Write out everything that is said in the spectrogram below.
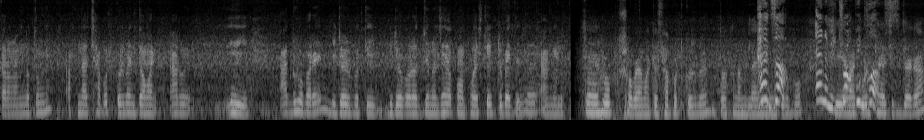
কারণ আমি নতুন, আপনারা সাপোর্ট করবেন তো আমার আরও এই আগ্রহ বাড়ে ভিডিওর প্রতি। ভিডিও করার জন্য যাই হোক, আমার ভয়েসটা একটু বেঁধে যায়, আমি যাই হোক সবাই আমাকে সাপোর্ট করবে। তখন আমি up! করব। সেই. ঐতিহাসিক জায়গা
